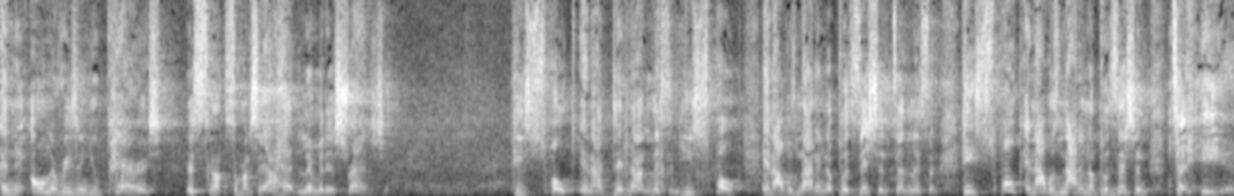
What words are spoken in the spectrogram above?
And the only reason you perish is somebody say, I had limited strategy. He spoke and I did not listen. He spoke and I was not in a position to listen. He spoke and I was not in a position to hear.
